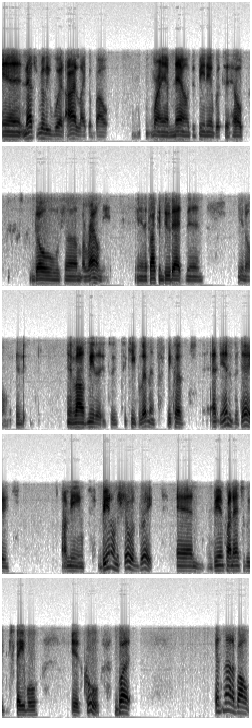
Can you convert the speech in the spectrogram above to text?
And that's really what I like about where I am now, just being able to help those um, around me. And if I can do that, then you know it, it allows me to, to to keep living. Because at the end of the day, I mean, being on the show is great, and being financially stable is cool. But it's not about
